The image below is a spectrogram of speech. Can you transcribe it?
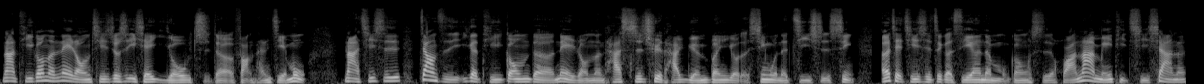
那提供的内容其实就是一些优质的访谈节目。那其实这样子一个提供的内容呢，它失去了它原本有的新闻的及时性。而且其实这个 C N 的母公司华纳媒体旗下呢，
